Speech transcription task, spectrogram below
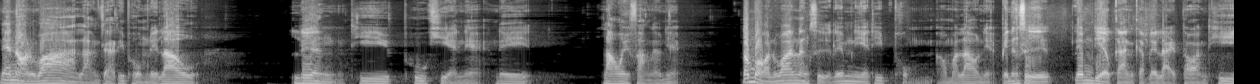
แน่นอนว่าหลังจากที่ผมได้เล่า เรื่องที่ผู้เขียนเนี่ยได้เล่าให้ฟังแล้วเนี่ยต้องบอกกันว่าหนังสือเล่มนี้ที่ผมเอามาเล่าเนี่ยเป็นหนังสือเล่มเดียวกันกับหลาย ๆ ตอนที่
